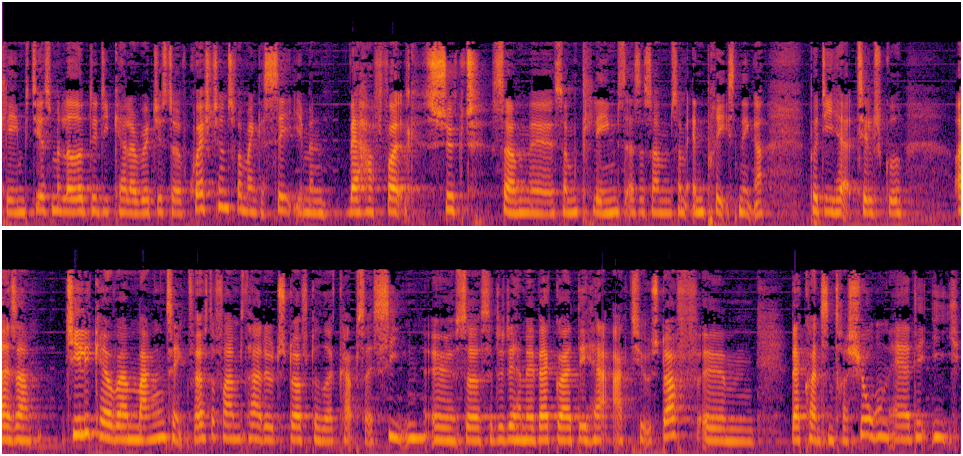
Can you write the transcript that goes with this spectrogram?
claims. De har simpelthen lavet det, de kalder Register of Questions, hvor man kan se, jamen, hvad har folk søgt som, øh, som claims, altså som, som anprisninger på de her tilskud. Og altså, chili kan jo være mange ting. Først og fremmest har det jo et stof, der hedder capsaicin, øh, så, så det er det her med, hvad gør det her aktive stof? Øh, hvad koncentration er det i?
